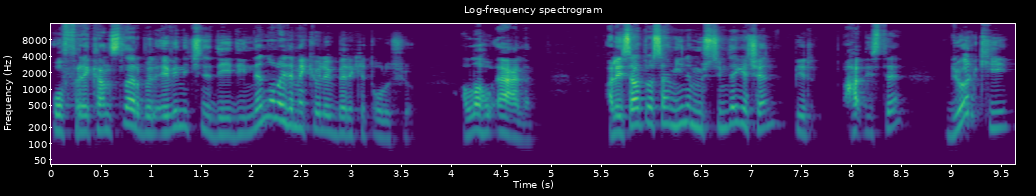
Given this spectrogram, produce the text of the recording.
o frekanslar böyle evin içine değdiğinden dolayı demek ki öyle bir bereket oluşuyor. Allahu a'lem. Aleyhisselatü Vesselam yine Müslim'de geçen bir hadiste diyor ki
